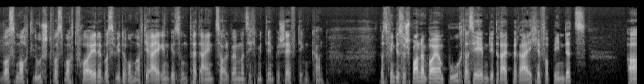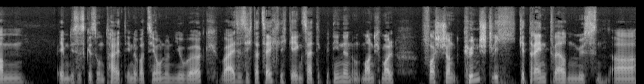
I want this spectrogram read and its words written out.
was macht Lust, was macht Freude, was wiederum auf die eigene Gesundheit einzahlt, wenn man sich mit dem beschäftigen kann. Das finde ich so spannend bei eurem Buch, dass ihr eben die drei Bereiche verbindet. Ähm, eben dieses Gesundheit, Innovation und New Work, weil sie sich tatsächlich gegenseitig bedienen und manchmal fast schon künstlich getrennt werden müssen, äh,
